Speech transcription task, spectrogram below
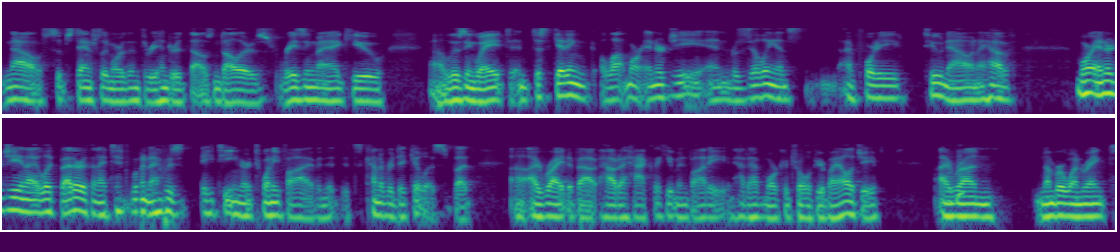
now substantially more than $300,000 raising my IQ, uh, losing weight, and just getting a lot more energy and resilience. I'm 42 now and I have more energy and I look better than I did when I was 18 or 25. And it, it's kind of ridiculous, but uh, I write about how to hack the human body and how to have more control of your biology. I mm-hmm. run number one ranked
